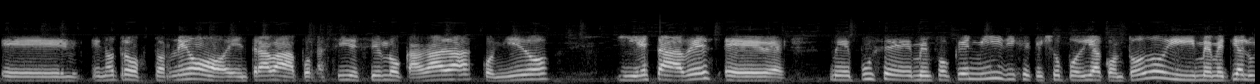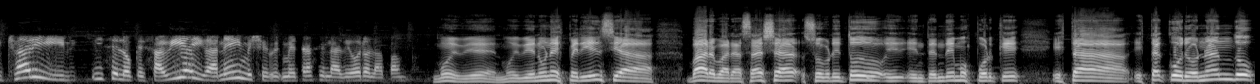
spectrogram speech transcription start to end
eh, en otros torneos entraba, por así decirlo, cagada, con miedo, y esta vez eh, me puse, me enfoqué en mí, dije que yo podía con todo y me metí a luchar y hice lo que sabía y gané y me, me traje la de oro a la pampa. Muy bien, muy bien. Una experiencia bárbara, Saya, sobre todo eh, entendemos porque está, está coronando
